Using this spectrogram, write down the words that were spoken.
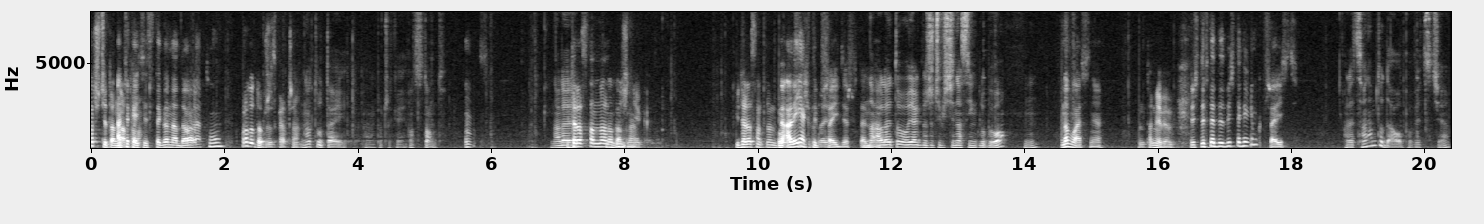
Patrzcie tam na A czekajcie, z tego na dole tu? to. Frodo dobrze skacze. No tutaj. E, Poczekaj, od stąd. No ale... I teraz tam na No ten dobra. śnieg. I teraz na ten No bok, ale mi jak się ty wydaje. przejdziesz wtedy? No ale to jakby rzeczywiście na singlu było? Hmm? No właśnie. No to nie wiem. Przecież ty wtedy byś tego nie mógł przejść. Ale co nam to dało, powiedzcie?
